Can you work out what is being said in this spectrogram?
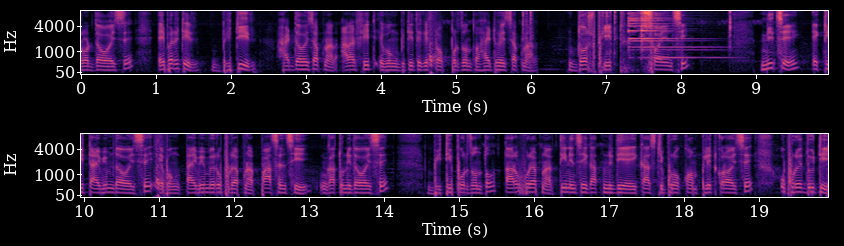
রড দেওয়া হয়েছে। এই বাড়িটির ভিটির হাইট দেওয়া হয়েছে আপনার আড়াই ফিট এবং ভিটি থেকে টপ পর্যন্ত হাইট হয়েছে আপনার দশ ফিট ছয় ইঞ্চি নিচে একটি টাইবিম দেওয়া হয়েছে এবং টাইবিমের উপরে আপনার পাঁচ ইঞ্চি গাঁথুনি দেওয়া হয়েছে। বিটি পর্যন্ত তার উপরে আপনার তিন ইঞ্চি গাঁথুনি দিয়ে এই কাজটি পুরো কমপ্লিট করা হয়েছে। উপরে দুইটি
